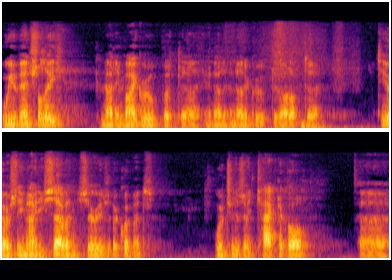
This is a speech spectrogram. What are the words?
we eventually, not in my group, but uh, in another, another group, developed uh, TRC 97 series of equipments, which is a tactical uh,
